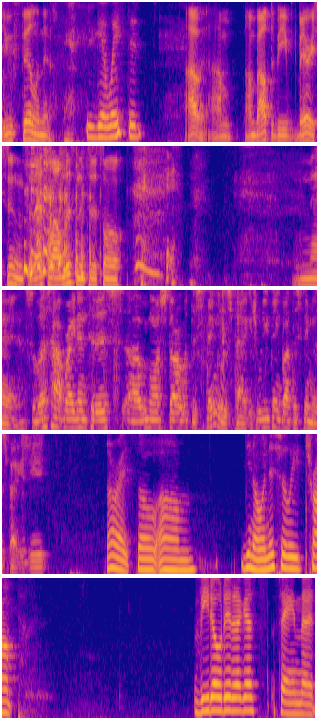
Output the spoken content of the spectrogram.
You feeling it? you get wasted. I, I'm I'm about to be very soon, so that's why I'm listening to the song. Man, so let's hop right into this. Uh, we're gonna start with the stimulus package. What do you think about the stimulus package, Jade? All right, so um, you know, initially Trump vetoed it, I guess, saying that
